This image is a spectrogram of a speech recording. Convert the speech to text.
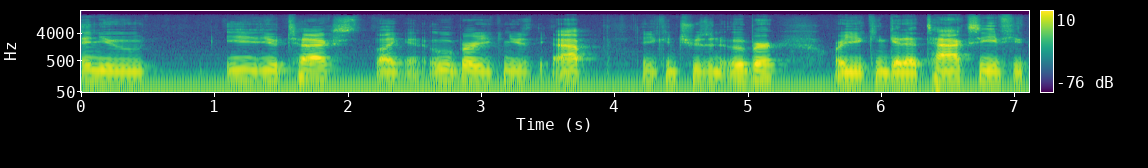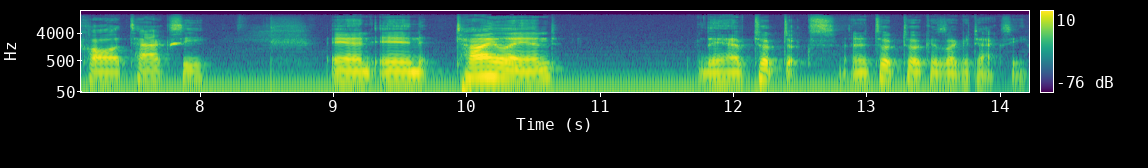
and you you text like an Uber. You can use the app. You can choose an Uber, or you can get a taxi if you call a taxi. And in Thailand, they have tuk tuks, and a tuk tuk is like a taxi.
